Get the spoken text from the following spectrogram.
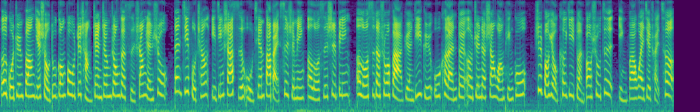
俄国军方也首度公布这场战争中的死伤人数，但基辅称已经杀死五千八百四十名俄罗斯士兵。俄罗斯的说法远低于乌克兰对俄军的伤亡评估，是否有刻意短报数字，引发外界揣测。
